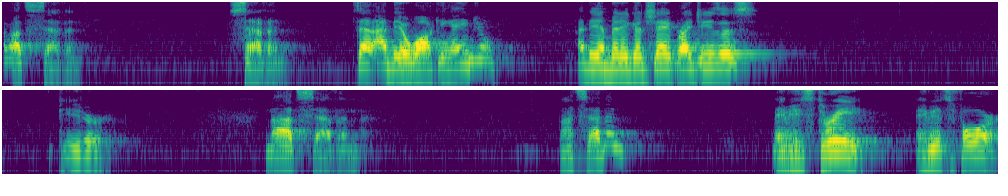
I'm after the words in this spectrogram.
How about seven? Seven. Said I'd be a walking angel. I'd be in pretty good shape, right, Jesus? Peter, not seven. Not seven? Maybe it's three. Maybe it's four.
